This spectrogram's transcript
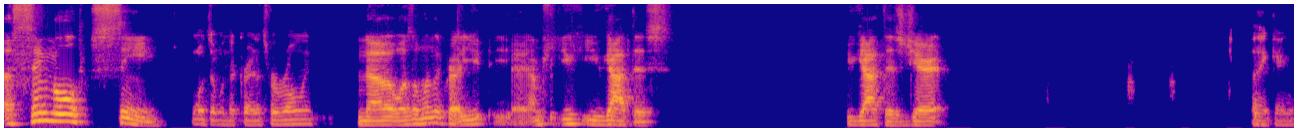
a single scene. Was it when the credits were rolling? No, it wasn't when the credit. You, you- I'm you. You got this. You got this, Jarrett. Thinking,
